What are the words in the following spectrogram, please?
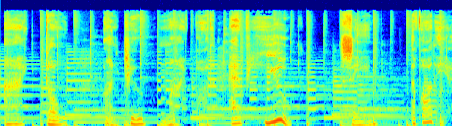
I go unto my Father. Have you seen the Father yet?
